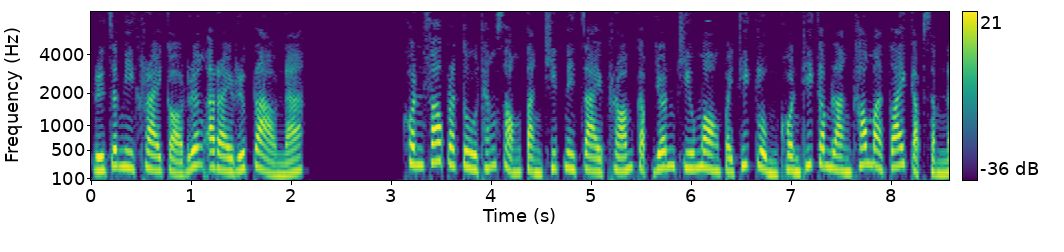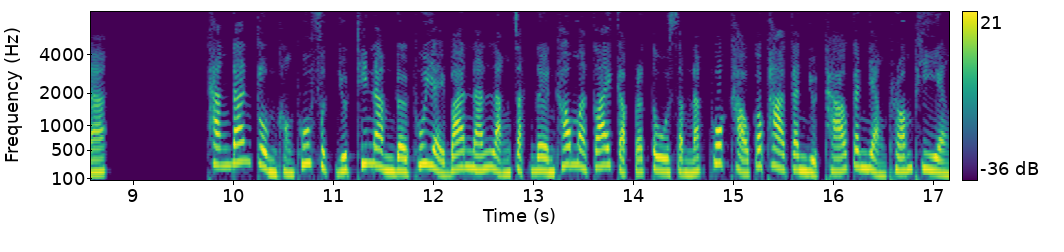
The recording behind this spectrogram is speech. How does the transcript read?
หรือจะมีใครก่อเรื่องอะไรหรือเปล่านะ คนเฝ้าประตูทั้งสองต่างคิดในใจพร้อมกับย่นคิ้วมองไปที่กลุ่มคนที่กำลังเข้ามาใกล้กับสำนัก ทางด้านกลุ่มของผู้ฝึกยุทธที่นำโดยผู้ใหญ่บ้านนั้นหลังจากเดินเข้ามาใกล้กับประตูสำนักพวกเขาก็พากันหยุดเท้ากันอย่างพร้อมเพรียง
